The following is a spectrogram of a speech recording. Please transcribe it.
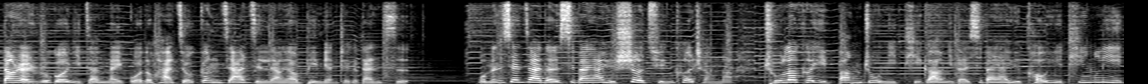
当然，如果你在美国的话，就更加尽量要避免这个单词。我们现在的西班牙语社群课程呢，除了可以帮助你提高你的西班牙语口语听力、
